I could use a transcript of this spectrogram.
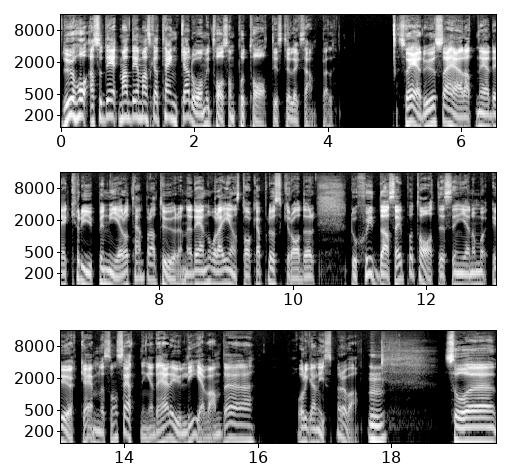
Du har, alltså det, man, det man ska tänka då, om vi tar som potatis till exempel. Så är det ju så här att när det kryper neråt temperaturen, när det är några enstaka plusgrader, då skyddar sig potatisen genom att öka ämnesomsättningen. Det här är ju levande organismer. va? Så eh,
